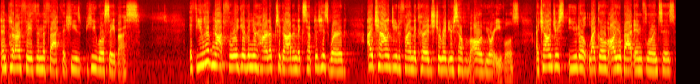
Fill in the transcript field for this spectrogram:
and put our faith in the fact that he's, He will save us. If you have not fully given your heart up to God and accepted His word, I challenge you to find the courage to rid yourself of all of your evils. I challenge you to let go of all your bad influences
